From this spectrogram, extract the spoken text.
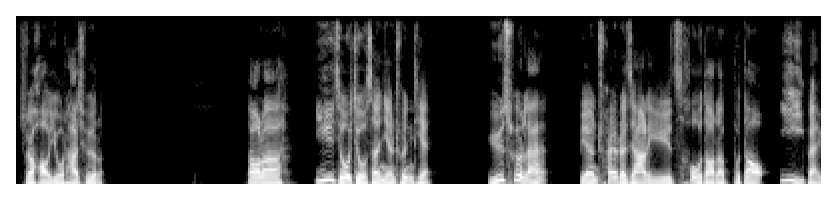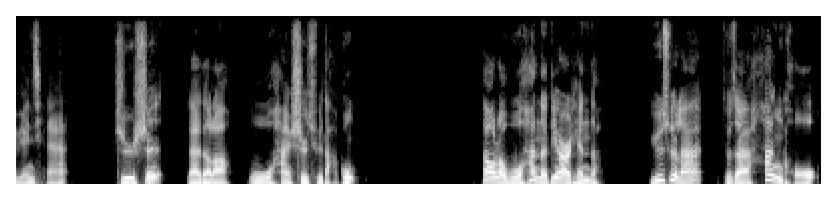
只好由他去了。到了一九九三年春天，于翠兰便揣着家里凑到的不到一百元钱，只身来到了武汉市区打工。到了武汉的第二天的，于翠兰就在汉口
